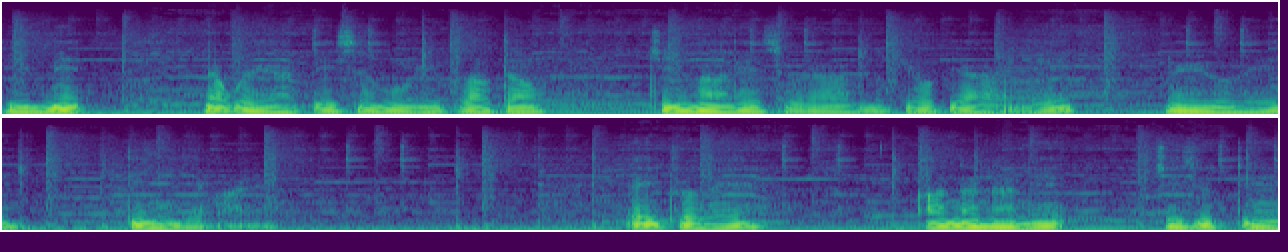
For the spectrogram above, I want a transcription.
ပြီမြင့်နောက်ွယ်ကပေးဆမှုတွေဘလောက်တောင်ကြီးမားလဲဆိုတာမပြောပြလဲနှွေတို့တွေသိနေခဲ့ပါတယ်အဲ့အတွက်လည်းအာနန္ဒာနဲ့ဂျေစုတင်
